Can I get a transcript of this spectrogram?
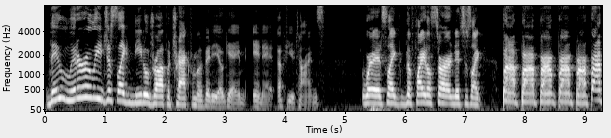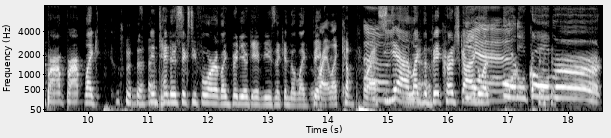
they literally just like needle drop a track from a video game in it a few times, where it's like the fight will start and it's just like. Bum, bum, bum, bum, bum, bum, bum, bum, like Nintendo 64 like video game music and the like big right, like compressed. yeah, like the Bit Crunch guy Yeah. going Mortal Kombat,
